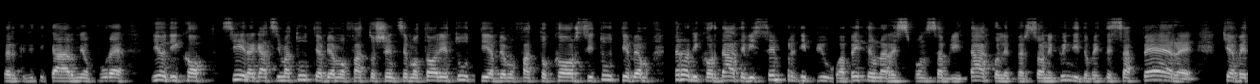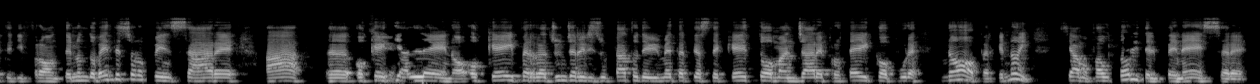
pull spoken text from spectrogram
per criticarmi, oppure io dico sì ragazzi, ma tutti abbiamo fatto scienze motorie, tutti abbiamo fatto corsi, tutti abbiamo, però ricordatevi sempre di più, avete una responsabilità con le persone, quindi dovete sapere chi avete di fronte, non dovete solo pensare a eh, ok sì. ti alleno, ok per raggiungere il risultato devi metterti a stecchetto, mangiare proteico oppure no, perché noi siamo fautori del benessere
